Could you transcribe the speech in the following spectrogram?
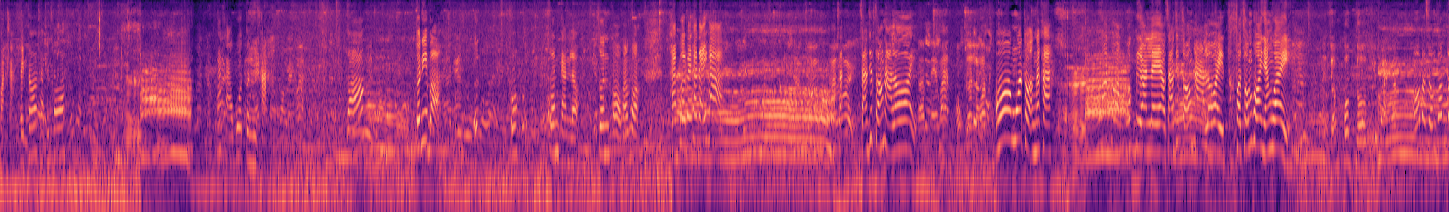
มาค่ะไปต่อค่ะไปต่อ มาขาวโบดตัวนี้ค่ะต่อตัวนี้บ่โอ้ส้นกันแล้วส้นพอครับพร้อมค่ะเปิดไปเท่าไหร่ค่ะสามสิบสองหาร้อยครับแม่บ้านหกเดือนแล้วครับโอ้งวดทองนะคะงวดทองหกเดือนแล้วสามสิบสองหาร้อยผสมพอหยังไว้สมครบตัวอยู่บ้านครับโอ้ผสมก้มโต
